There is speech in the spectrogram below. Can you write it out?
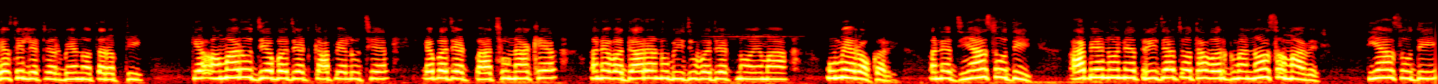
ફેસિલિટર બહેનો તરફથી, કે અમારું જે બજેટ કાપેલું છે, એ બજેટ પાછું નાખે અને વધારાનું બીજું બજેટનો એમાં ઉમેરો કરે. અને જ્યાં સુધી આ બહેનોને ત્રીજા, ચોથા વર્ગમાં ન સમાવે, ત્યાં સુધી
